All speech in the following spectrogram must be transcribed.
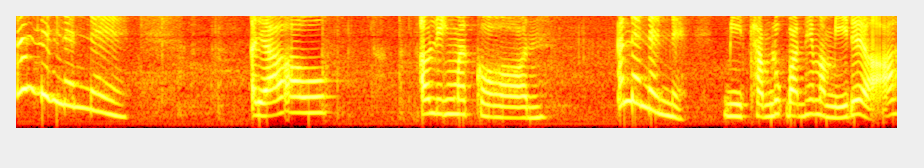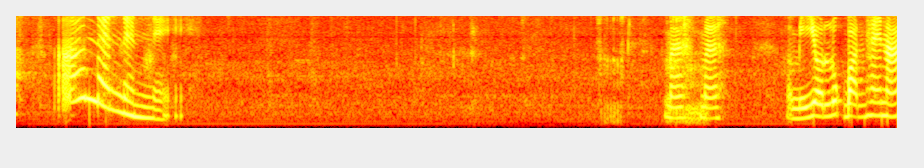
อันแน่แน่แน่ เดี๋ยวเอา เอาลิงมาก่อนอันแน่แน่แน่มีทำลูกบอลให้มามีด้วยเหรออันแน่แน่แน่มามามามีโยนลูกบอลให้นะ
